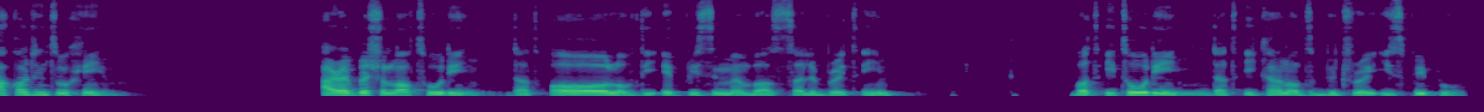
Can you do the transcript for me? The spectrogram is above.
According to him, Aregbesola told him that all of the APC members celebrate him, but he told him that he cannot betray his people.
